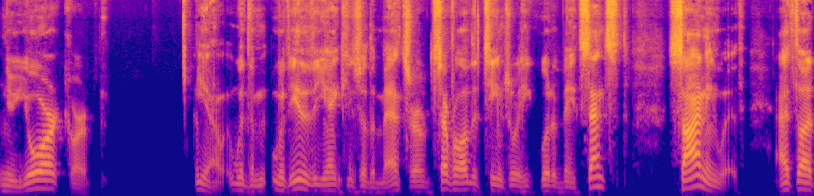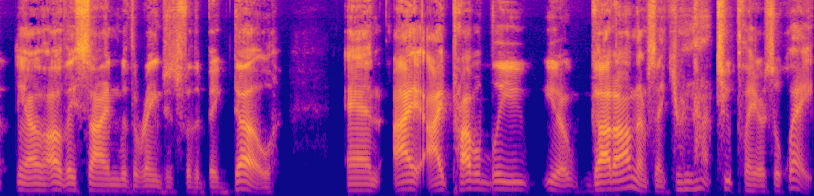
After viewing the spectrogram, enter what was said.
New York or you know with the with either the Yankees or the Mets or several other teams where he would have made sense signing with. I thought, you know, oh, they signed with the Rangers for the big dough. And I I probably, you know, got on them saying, You're not two players away.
